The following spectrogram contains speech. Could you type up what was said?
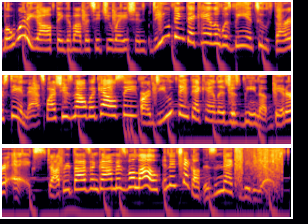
But what do y'all think about the situation? Do you think that Kayla was being too thirsty and that's why she's not with Kelce? Or do you think that Kayla is just being a bitter ex? Drop your thoughts and comments below, and then check out this next video.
